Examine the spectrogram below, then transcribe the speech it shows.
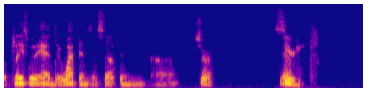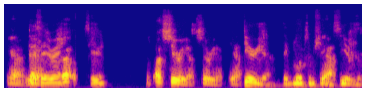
a place where they had their weapons and stuff in uh, Sure. Syria. Yeah. That's yeah. it, right? Uh, Syria. uh, Syria. Syria. Yeah. Syria. They blew up some shit Yeah. in Syria.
